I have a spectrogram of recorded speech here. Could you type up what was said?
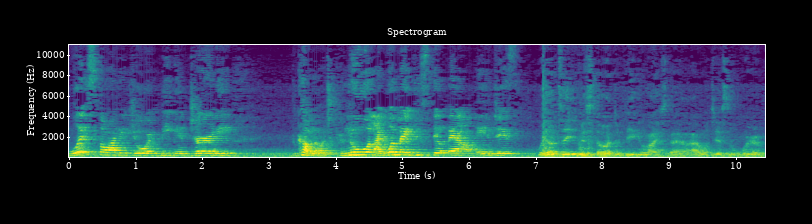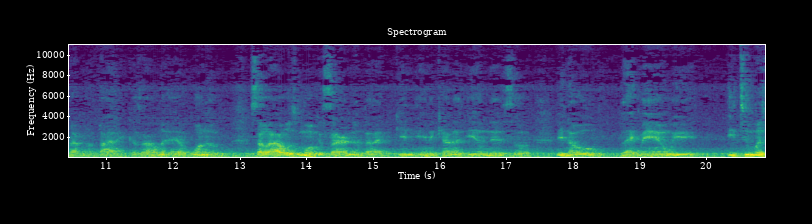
what started your vegan journey, becoming an entrepreneur? Like, what made you step out and just Well, to even start the vegan lifestyle, I was just aware about my body because I only have one of them. So I was more concerned about getting any kind of illness or, you know, black man, we eat too much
